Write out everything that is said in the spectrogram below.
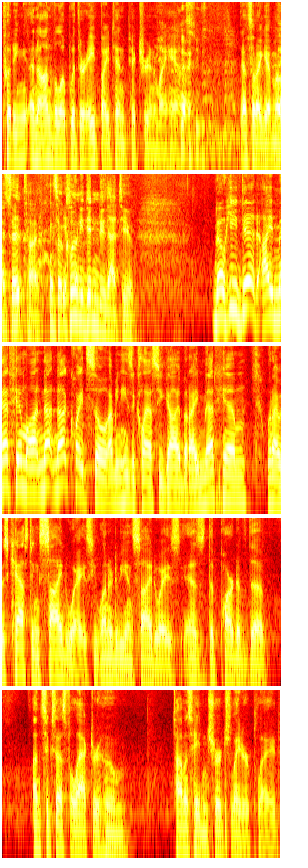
putting an envelope with their 8 by 10 picture into my hands. That's what I get most That's of it? the time. so Clooney didn't do that to you? No, he did. I met him on, not, not quite so, I mean, he's a classy guy, but I met him when I was casting Sideways. He wanted to be in Sideways as the part of the unsuccessful actor whom Thomas Haden Church later played.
